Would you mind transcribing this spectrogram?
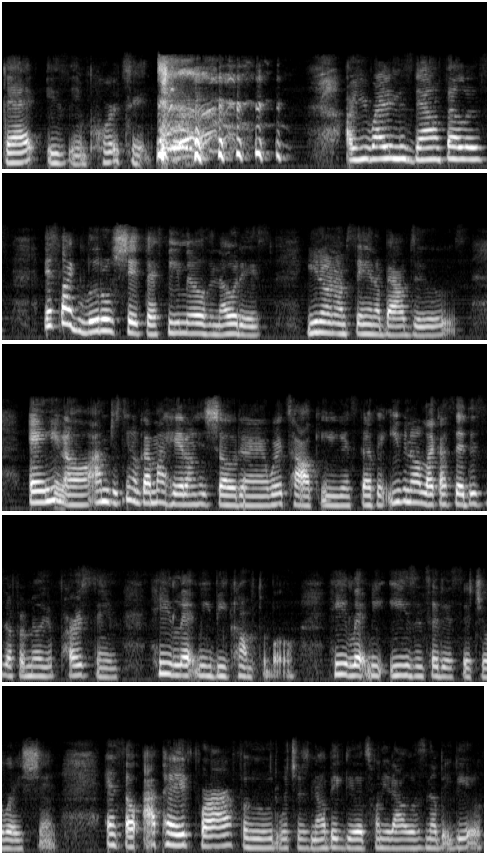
That is important. Are you writing this down, fellas? It's like little shit that females notice, you know what I'm saying, about dudes. And you know, I'm just, you know, got my head on his shoulder and we're talking and stuff. And even though, like I said, this is a familiar person, he let me be comfortable. He let me ease into this situation. And so I paid for our food, which is no big deal. $20, no big deal.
